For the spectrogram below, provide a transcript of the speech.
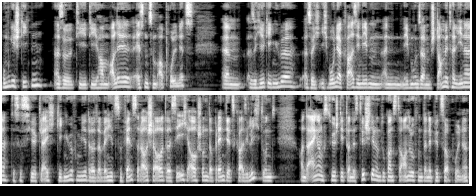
umgestiegen. Also die, die haben alle Essen zum Abholen jetzt. Ähm, also hier gegenüber, also ich, ich wohne ja quasi neben, ein, neben unserem Stammitaliener, das ist hier gleich gegenüber von mir, da, da wenn ich jetzt zum Fenster rausschaue, da sehe ich auch schon, da brennt jetzt quasi Licht und an der Eingangstür steht dann das Tischchen und du kannst da anrufen und deine Pizza abholen. Ne?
